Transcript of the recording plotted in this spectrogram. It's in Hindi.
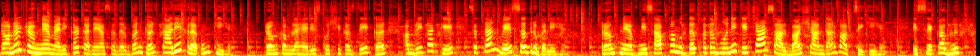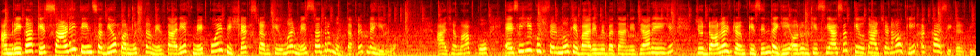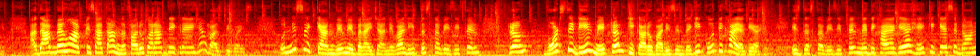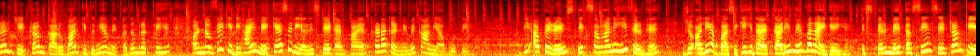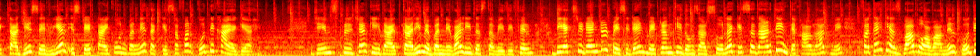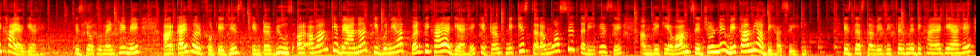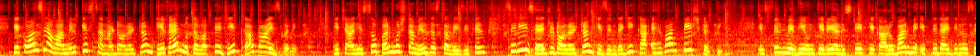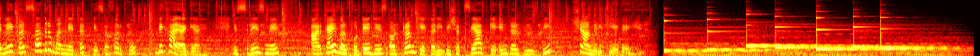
डोनाल्ड ट्रंप ने अमेरिका का नया सदर बनकर तारीख रकम की है। ट्रंप कमला हैरिस को शिकस्त देकर अमेरिका के सत्तानवे सदर बने हैं। ट्रंप ने अपनी सबका मुद्दत खत्म होने के चार साल बाद शानदार वापसी की है। इससे कबल अमेरिका के साढ़े तीन सदियों पर मुश्तमिल तारीख में कोई भी शख्स ट्रंप की उम्र में सदर मुंतखब नहीं हुआ। आज हम आपको ऐसी ही कुछ फ़िल्मों के बारे में बताने जा रहे हैं जो डोनाल्ड ट्रंप की ज़िंदगी और उनकी सियासत के उतार चढ़ाव की अक्कासी करती है। आदाब, मैं हूँ आपके साथ आमना फारूक और आप देख रहे हैं आवाज़ दी वॉइस। उन्नीस में बनाई जाने वाली दस्तावेजी film Trump what's the deal में ट्रंप की कारोबारी ज़िंदगी को दिखाया गया है। इस दस्तावेजी फ़िल्म में दिखाया गया है कि कैसे डोनाल्ड जे ट्रंप कारोबार की दुनिया में कदम रखते हैं और नब्बे की दिहाई में कैसे रियल इस्टेट एम्पायर खड़ा करने में कामयाब होते हैं। दी अपेरेंट्स, एक सवानी ही फ़िल्म है जो अली अब्बासी की हिदायतकारी में बनाई गई है। इस फ़िल्म में तफसील से ट्रंप के एक ताजिर से रियल इस्टेट टाइकून बनने तक के सफ़र को दिखाया गया है। जेम्स फिल्चर की हिदायतकारी में बनने वाली दस्तावेजी फ़िल्म दी एक्सीडेंटल प्रेसिडेंट में ट्रंप की 2016 के सदारती इंतबात में फतेह के इसबाब अवामिल को दिखाया गया है। इस डॉक्यूमेंट्री में आर्काइवल फुटेजेस, इंटरव्यूज़ और आवाम के बयान की बुनियाद पर दिखाया गया है कि ट्रंप ने किस तरह मौसर तरीके से अमरीकी आवाम से जुड़ने में कामयाबी हासिल की। इस दस्तावेजी फ़िल्म में दिखाया गया है कि कौन से अवामिल किस तरह डोनाल्ड ट्रंप की गैर मुतव जीत का बायस बने। ये चार हिस्सों पर मुश्तमिल दस्तावेजी फ़िल्म सीरीज़ है जो डोनाल्ड ट्रंप की ज़िंदगी का अहवाल पेश करती है। इस फ़िल्म में भी उनके रियल इस्टेट के कारोबार में इब्तदाई दिनों से लेकर सदर बनने तक के सफ़र को दिखाया गया है। इस सीरीज़ में आर्काइवल फुटेजेस और ट्रंप के करीबी शख्सियात के इंटरव्यूज़ भी शामिल किए गए हैं।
